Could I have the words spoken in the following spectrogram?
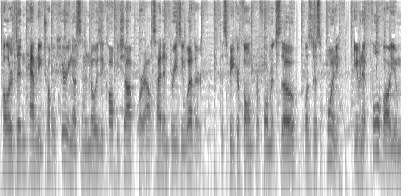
Callers didn't have any trouble hearing us in a noisy coffee shop or outside in breezy weather. The speakerphone performance, though, was disappointing. Even at full volume,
